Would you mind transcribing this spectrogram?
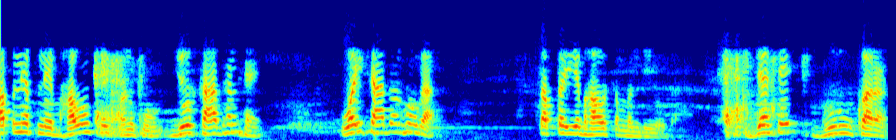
अपने अपने भावों के अनुकूल जो साधन है, वही साधन होगा, तब तो ये भाव संबंधी होगा। जैसे गुरुकरण।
